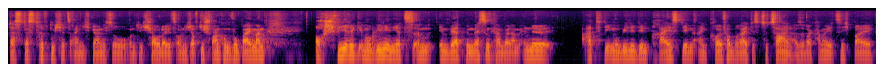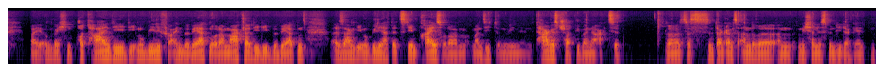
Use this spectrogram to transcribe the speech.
das, das trifft mich jetzt eigentlich gar nicht so und ich schaue da jetzt auch nicht auf die Schwankung, wobei man auch schwierig Immobilien jetzt ähm, im Wert bemessen kann, weil am Ende hat die Immobilie den Preis, den ein Käufer bereit ist zu zahlen. Also da kann man jetzt nicht bei bei irgendwelchen Portalen, die die Immobilie für einen bewerten oder Makler, die die bewerten, äh, sagen, die Immobilie hat jetzt den Preis oder man sieht irgendwie einen Tageschart wie bei einer Aktie. Sondern das sind da ganz andere ähm, Mechanismen, die da gelten.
